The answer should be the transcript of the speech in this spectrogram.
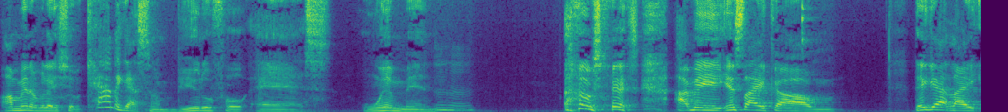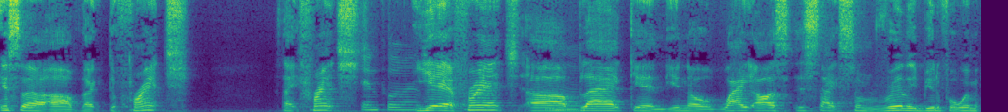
I'm in a relationship. Canada got some beautiful ass women. Just, I mean, it's like um, they got like it's a uh, like the French, like French Influence. yeah, French, uh, black, and you know, white. All it's, like some really beautiful women.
